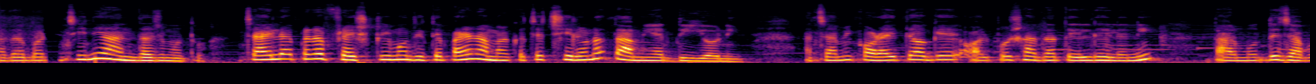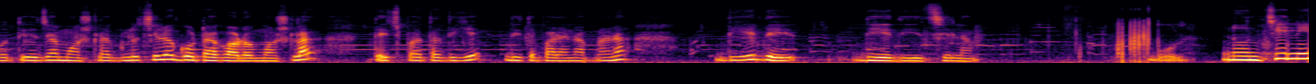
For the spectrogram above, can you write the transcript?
আদা বাটা, চিনি আন্দাজ মতো। চাইলে আপনারা ফ্রেশ ক্রিমও দিতে পারেন, আমার কাছে ছিল না, তা আমি আর দিও নি। আচ্ছা আমি কড়াইতে আগে অল্প সাদা তেল ঢেলে নিই। তার মধ্যে যাবতীয় যা মশলাগুলো ছিল, গোটা গরম মশলা, তেজপাতা দিয়ে দিতে পারেন আপনারা। দিয়ে দিয়ে দিয়েছিলাম। বল, নুন, চিনি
